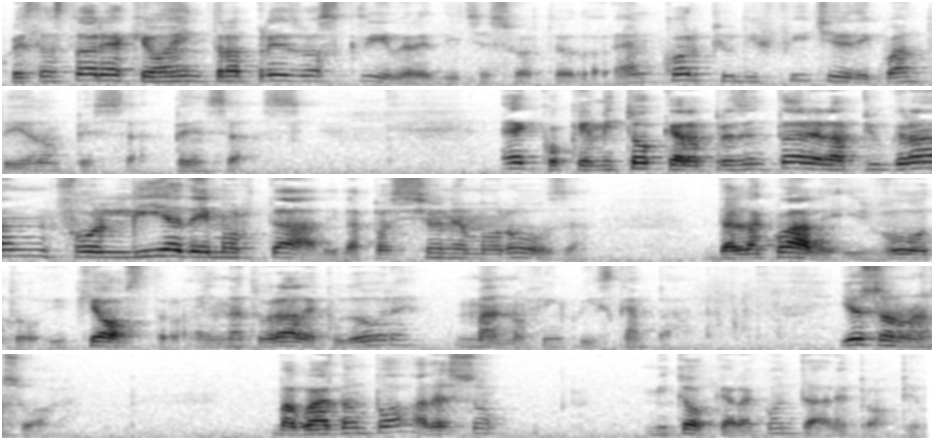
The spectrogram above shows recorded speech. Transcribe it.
Questa storia che ho intrapreso a scrivere, dice Suor Teodora, è ancora più difficile di quanto io non pensassi. Ecco che mi tocca rappresentare la più gran follia dei mortali, la passione amorosa, dalla quale il voto, il chiostro e il naturale pudore m'hanno fin qui scampata. Io sono una suora, ma guarda un po', adesso mi tocca raccontare proprio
